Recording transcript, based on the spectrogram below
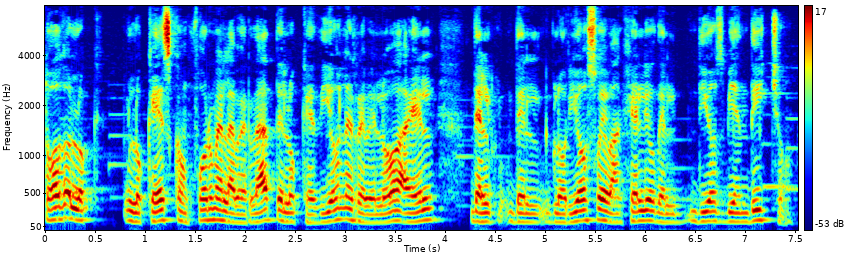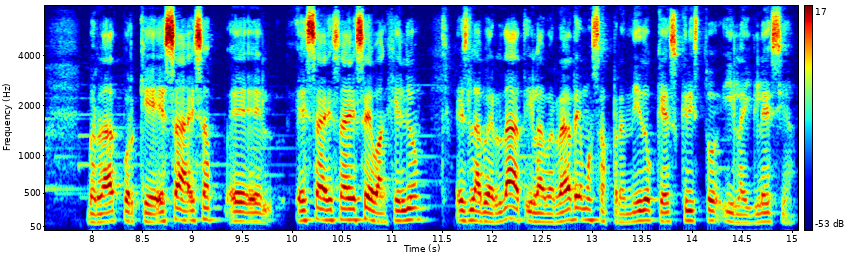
todo lo, lo, que es conforme a la verdad de lo que Dios le reveló a él del, glorioso evangelio del Dios bien dicho, ¿verdad? Porque esa, esa, eh, esa, esa, ese evangelio es la verdad y la verdad hemos aprendido que es Cristo y la iglesia.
